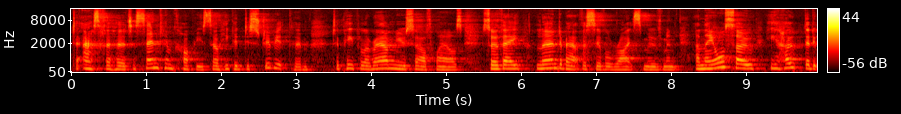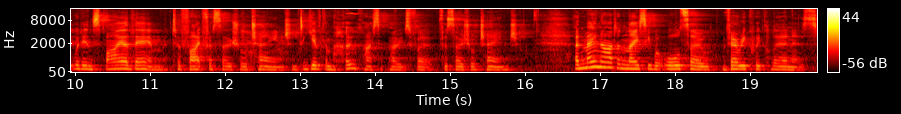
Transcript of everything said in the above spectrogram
to ask for her to send him copies so he could distribute them to people around New South Wales so they learned about the civil rights movement and they also, he hoped that it would inspire them to fight for social change and to give them hope, I suppose, for, for social change. And Maynard and Lacey were also very quick learners.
